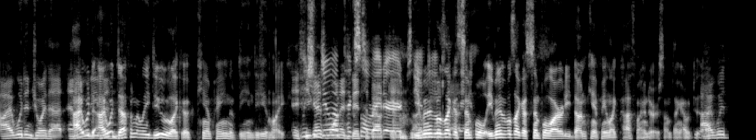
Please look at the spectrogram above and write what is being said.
I would enjoy that, and I would I would definitely do like a campaign of D and D and like If We you guys do a wanted bits Pixel about Raider games, even if it was like a simple even if it was like a simple already done campaign like Pathfinder or something, I would do that. I would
